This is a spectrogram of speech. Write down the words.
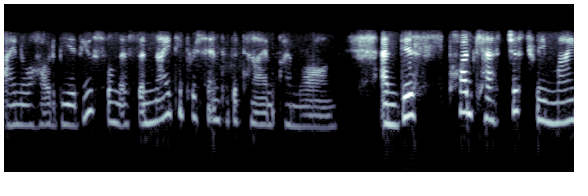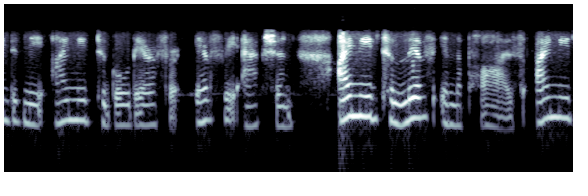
I know how to be of usefulness, and 90% of the time I'm wrong. And this podcast just reminded me I need to go there for every action. I need to live in the pause. I need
